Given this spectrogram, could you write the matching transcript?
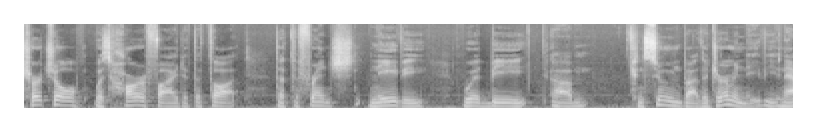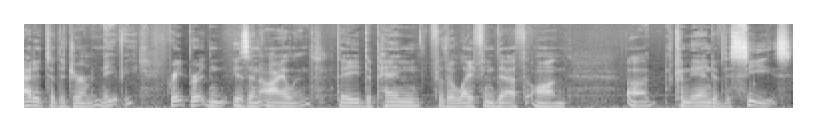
Churchill was horrified at the thought that the French Navy would be um, consumed by the German Navy and added to the German Navy. Great Britain is an island. They depend for their life and death on uh, command of the seas.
